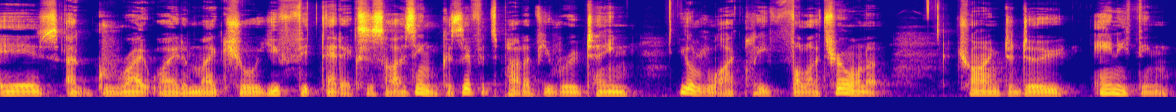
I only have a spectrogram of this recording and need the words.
is a great way to make sure you fit that exercise in. Because if it's part of your routine, you'll likely follow through on it. Trying to do anything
